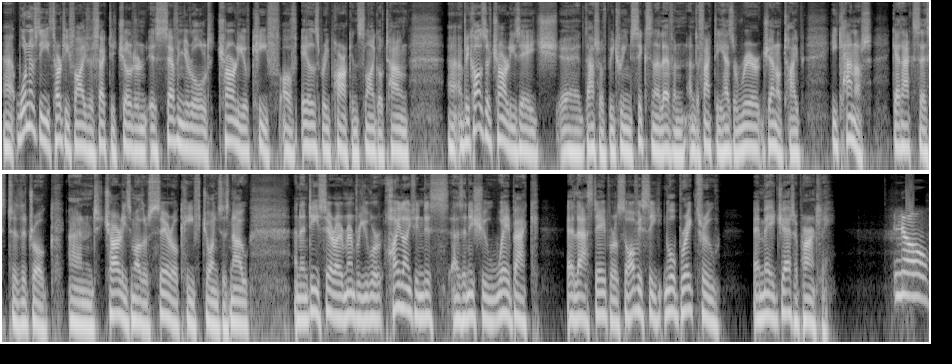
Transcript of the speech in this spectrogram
Uh, one of the 35 affected children is seven year old Charlie O'Keefe of Aylesbury Park in Sligo town. Uh, and because of Charlie's age, uh, that of between 6 and 11, and the fact he has a rare genotype, he cannot get access to the drug. And Charlie's mother, Sarah O'Keefe, joins us now. And indeed, Sarah, I remember you were highlighting this as an issue way back uh, last April. So obviously, no breakthrough uh, made yet, apparently. No,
